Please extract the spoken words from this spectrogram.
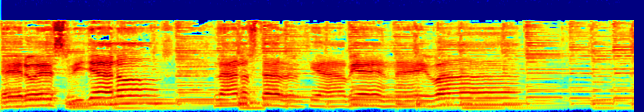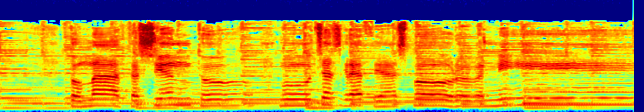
Héroes, villanos, la nostalgia viene y va. Tomad asiento, muchas gracias por venir.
